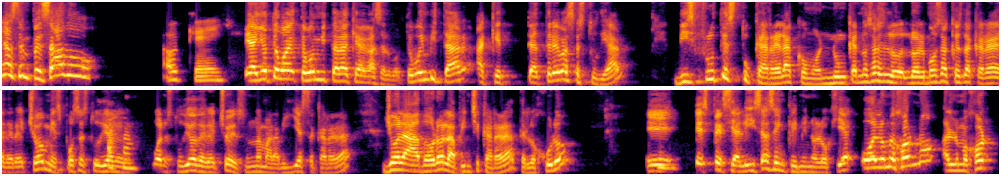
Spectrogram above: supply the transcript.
Ya has empezado. Ok. Mira, yo te voy, te voy a invitar a que hagas algo. Te voy a invitar a que te atrevas a estudiar, disfrutes tu carrera como nunca. No sabes lo, lo hermosa que es la carrera de Derecho. Mi esposa estudia, Ajá. bueno, estudió Derecho, es una maravilla esta carrera. Yo la adoro, la pinche carrera, te lo juro. Eh, te especializas en criminología, o a lo mejor no, a lo mejor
